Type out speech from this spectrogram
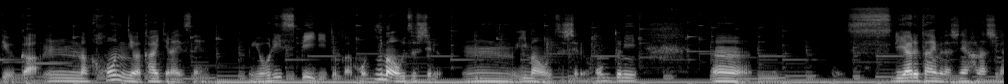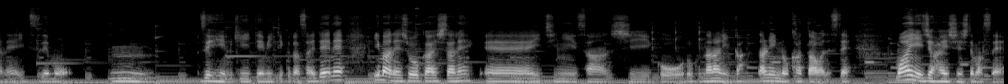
ていうか、うん、なんか本には書いてないですね。よりスピーディーとか、もう今を映してる。うん、今を映してる。本当に、うん、リアルタイムだしね、話がね、いつでも。うん、ぜひ聞いてみてください。でね、今ね、紹介したね、えー、1、2、3、4、5、6、7人か、7人の方はですね、毎日配信してますね。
